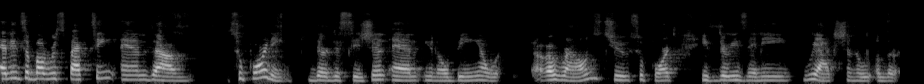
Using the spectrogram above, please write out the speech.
And it's about respecting and um, supporting their decision and you know being a, around to support if there is any reaction or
